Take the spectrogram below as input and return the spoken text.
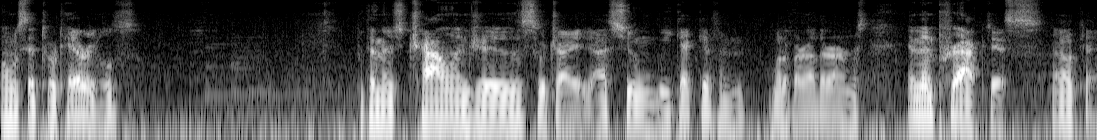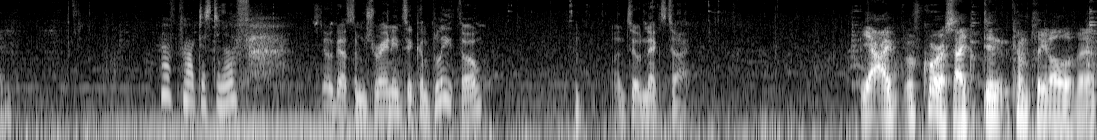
Almost said tutorials. But then there's challenges, which I assume we get given one of our other armors. And then practice. Okay. I've practiced enough. Still got some training to complete, though. Until next time. Yeah, I of course I didn't complete all of it.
